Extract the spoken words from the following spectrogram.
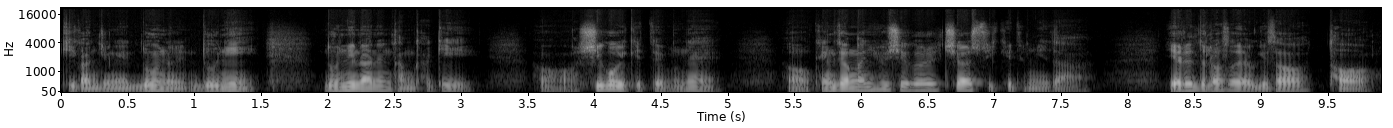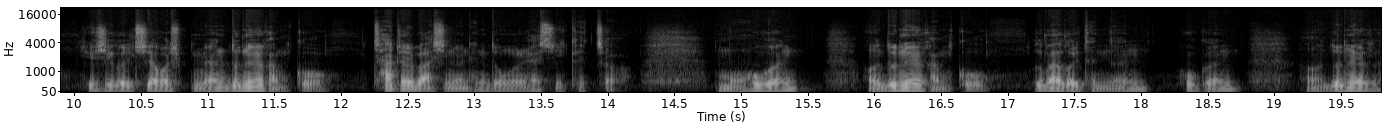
기관 중에 눈을, 눈이, 눈이라는 감각이 어, 쉬고 있기 때문에 어, 굉장한 휴식을 취할 수 있게 됩니다. 예를 들어서 여기서 더 휴식을 취하고 싶으면 눈을 감고 차를 마시는 행동을 할 수 있겠죠. 뭐 혹은 어, 눈을 감고 음악을 듣는 혹은 어, 눈을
